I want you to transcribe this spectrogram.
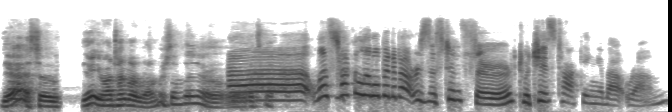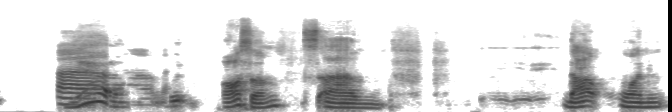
yeah. So yeah, you want to talk about rum or something, or, or Uh, let's talk a little bit about resistance served, which is talking about rum. Yeah. Um, awesome. Um, that one,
